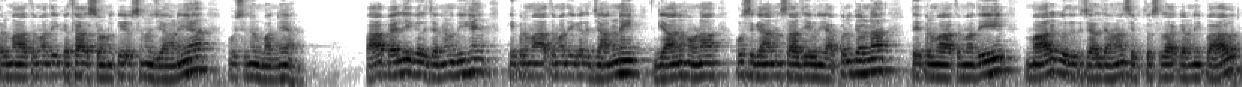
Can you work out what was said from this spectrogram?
ਪਰਮਾਤਮਾ ਦੀ ਕਥਾ ਸੁਣ ਕੇ ਉਸ ਨੂੰ ਜਾਣਿਆ ਉਸ ਨੂੰ ਮੰਨਿਆ। ਪਾ ਪਹਿਲੀ ਗੱਲ ਜਾਣਨ ਦੀ ਹੈ ਕਿ ਪ੍ਰਮਾਤਮਾ ਦੀ ਗੱਲ ਜਾਣਨੀ, ਗਿਆਨ ਹੋਣਾ, ਉਸ ਗਿਆਨ ਅਨੁਸਾਰ ਜੀਵਨ ਯਾਪਨ ਕਰਨਾ ਤੇ ਪ੍ਰਮਾਤਮਾ ਦੀ ਮਾਰਗ ਉਹਦੇ ਤੇ ਚੱਲਦਿਆਂ ਹਾਂ ਸਿਫਤੋ ਸਲਾਹ ਕਰਨੀ ਭਾਵ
